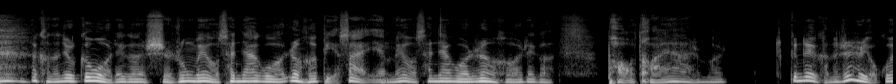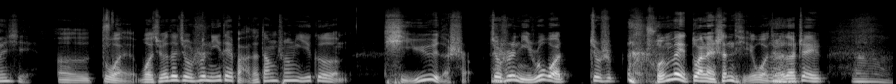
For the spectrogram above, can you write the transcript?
那可能就是跟我这个始终没有参加过任何比赛，也没有参加过任何这个跑团呀什么，跟这个可能真是有关系。呃，对，我觉得就是说你得把它当成一个体育的事儿，就是你如果就是纯为锻炼身体，我觉得这嗯。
